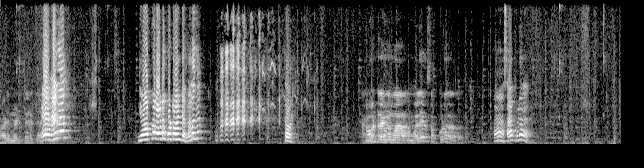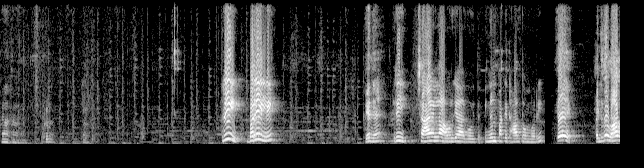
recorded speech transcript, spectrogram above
ಮಾಡಿ ಮಾಡಿ ಏ ನಂಗ? ನೀವು ಅಪ್ಪನ ಆಟ ಕೊಟ್ಟು ಹೊಂಟೆ ನನಗೆ? ತೋರಿ ಹೆಂಗಮ್ಮ? ಮಳೆ ಸ್ವಲ್ಪ ಕೊಡು. ಹಾಂ ಸಾಕು ಬಿಡು. ಹಾಂ ಹಾಂ ಕೊಡು. ರೀ ಬರೀ ಇಲ್ಲಿ. ಏನೇ? ರೀ ಚಾ ಎಲ್ಲ ಅವ್ರಿಗೆ ಆಗೋಯ್ತು. ಇನ್ನೊಂದು ಪ್ಯಾಕೆಟ್ ಹಾಲು ತೊಗೊಂಬರ್ರಿ ಏ ಅಲ್ಲಿದೆ ವಾದ.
